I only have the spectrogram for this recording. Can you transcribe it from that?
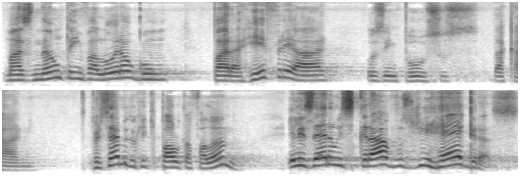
mas não têm valor algum para refrear os impulsos da carne. Percebe do que, que Paulo está falando? Eles eram escravos de regras,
